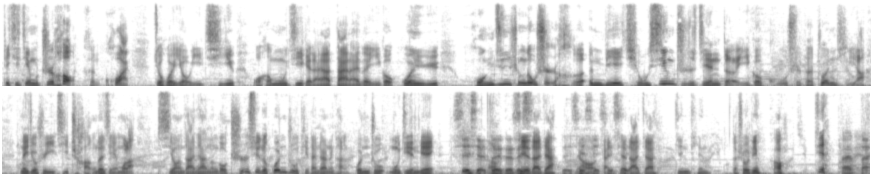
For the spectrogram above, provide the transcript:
这期节目之后，很快就会有一期我和木鸡给大家带来的一个关于黄金圣斗士和 NBA 球星之间的一个故事的专题啊，那就是一期长的节目了。希望大家能够持续的关注体坛站着看，关注母鸡 NBA。谢谢，对对对，谢谢大家，对谢谢然后感谢大家今天的收听，好，见。拜拜。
